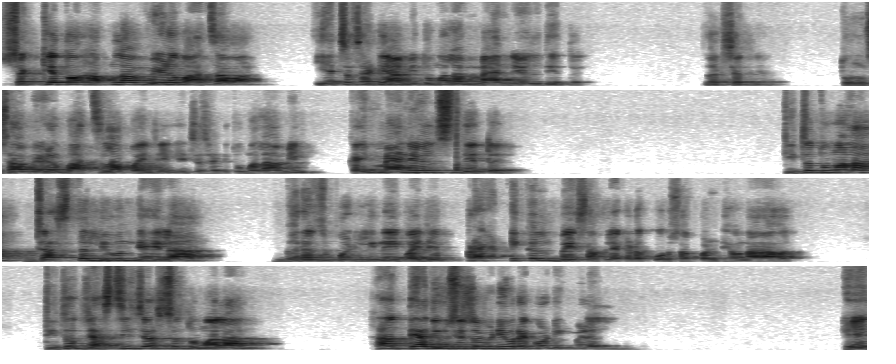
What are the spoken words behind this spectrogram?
शक्यतो आपला वेळ वाचावा याच्यासाठी आम्ही तुम्हाला मॅन्युअल देतोय. लक्षात घ्या. तुमचा वेळ वाचला पाहिजे याच्यासाठी तुम्हाला आम्ही काही मॅन्युअल्स देतोय. तिथं तुम्हाला जास्त लिहून घ्यायला गरज पडली नाही पाहिजे. प्रॅक्टिकल बेस आपल्याकडे कोर्स आपण ठेवणार आहोत. तिथं जास्तीत जास्त तुम्हाला हा त्या दिवशीचं व्हिडिओ रेकॉर्डिंग मिळेल. हे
